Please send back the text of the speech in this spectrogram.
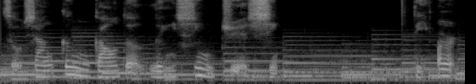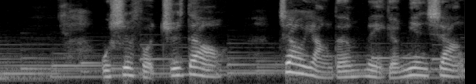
走向更高的灵性觉醒？第二，我是否知道教养的每个面向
